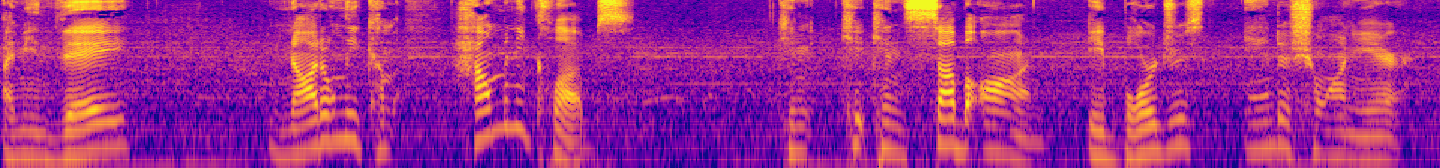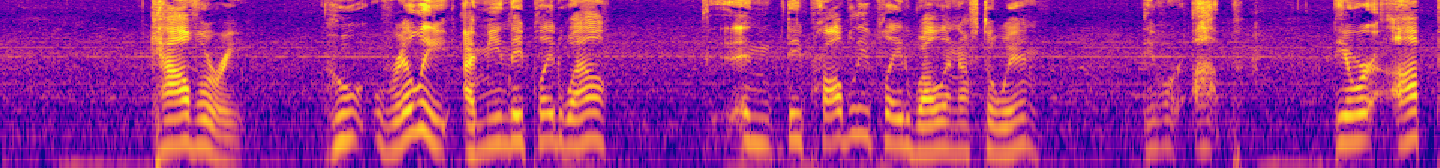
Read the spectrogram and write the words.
I mean, they not only come. How many clubs can can, can sub on a Borges and a Choiniere? Cavalry, who really, I mean, they played well, and they probably played well enough to win. They were up. They were up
